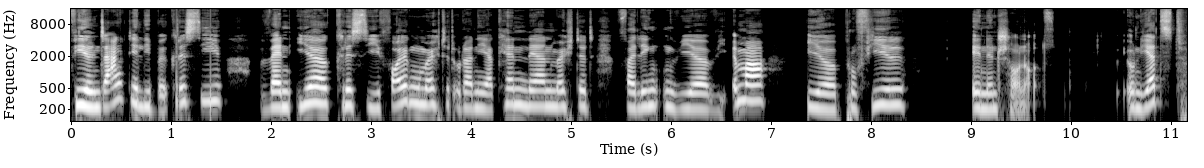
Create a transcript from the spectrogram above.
Vielen Dank dir, liebe Christi. Wenn ihr Christi folgen möchtet oder näher kennenlernen möchtet, verlinken wir wie immer ihr Profil in den Show Notes. Und jetzt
